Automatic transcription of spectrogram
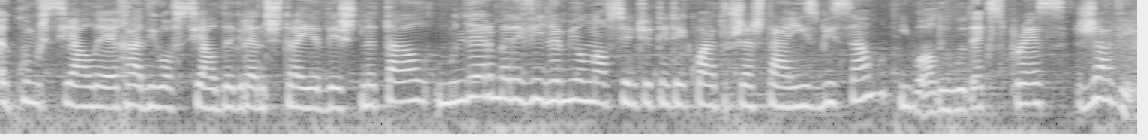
A comercial é a rádio oficial da grande estreia deste Natal. Mulher Maravilha 1984 já está em exibição e o Hollywood Express já viu.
